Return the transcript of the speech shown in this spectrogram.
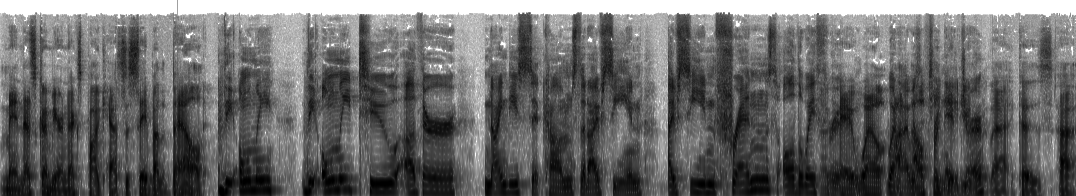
Man, that's going to be our next podcast is Saved by the Bell. The only, the only two other 90s sitcoms that I've seen, I've seen Friends all the way through. Okay, well, when I, was will a forgive you teenager. for that because uh,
